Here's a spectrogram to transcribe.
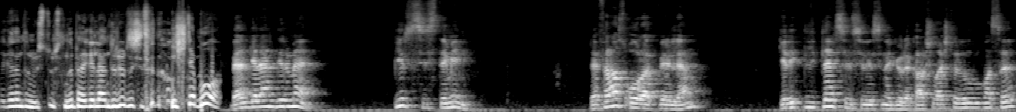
Belgelendirme üstü üstünde belgelendiriyoruz işte. İşte bu. Belgelendirme bir sistemin referans olarak verilen gereklilikler silsilesine göre karşılaştırılması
